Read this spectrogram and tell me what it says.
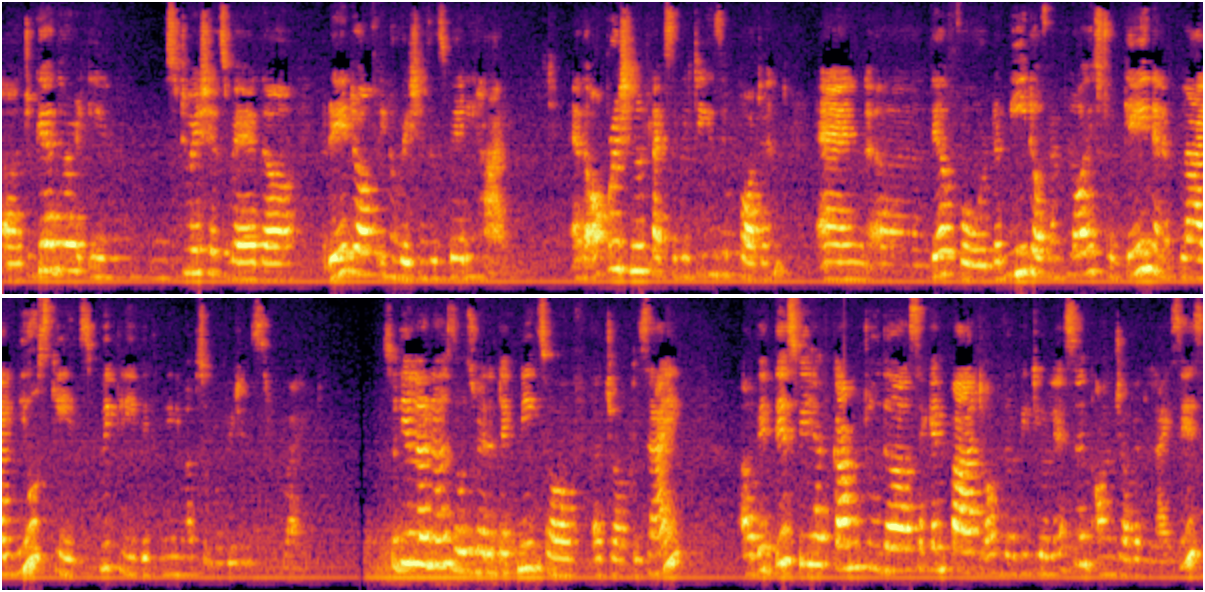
uh, together in situations where the rate of innovations is very high. And the operational flexibility is important and uh, therefore the need of employees to gain and apply new skills quickly with minimum supervision is required. So dear learners, those were the techniques of uh, job design. Uh, with this, we have come to the second part of the video lesson on job analysis.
